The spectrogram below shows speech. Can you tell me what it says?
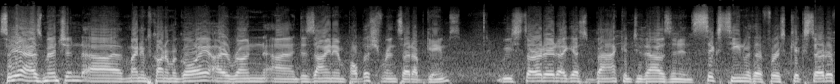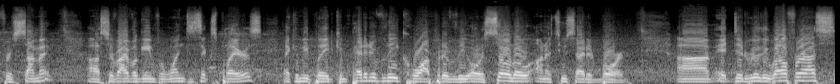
So yeah, as mentioned, uh, my name is Connor McGoy. I run, uh, design, and publish for Inside Up Games. We started, I guess, back in 2016 with our first Kickstarter for Summit, a survival game for one to six players that can be played competitively, cooperatively, or solo on a two-sided board. Um, it did really well for us,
